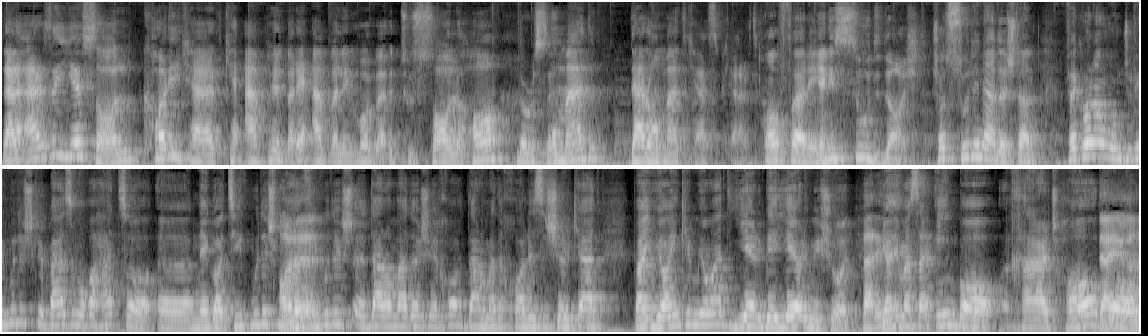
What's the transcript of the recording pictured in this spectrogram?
در عرض یه سال کاری کرد که اپل برای اولین بار تو سالها درسته. اومد درآمد کسب کرد. آفرین. یعنی سود داشت. چون سودی نداشتن. فکر کنم اونجوری بودش که بعضی موقع حتی نگاتیو بودش آره. منفی بودش درآمدش درآمد خالص شرکت و یا اینکه میومد یر به یر می‌شد. یعنی مثلا این با خرج ها با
